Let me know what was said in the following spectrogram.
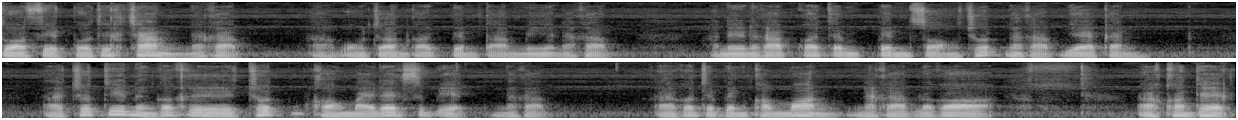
ตัว Phase Protection นะครับวงจรก็เป็นตามนี้นะครับ อันนี้นะครับก็จะเป็น 2 ชุดนะครับแยกกันชุดที่ 1 ก็คือชุดของหมายเลข 11 นะครับก็จะเป็น Common นะครับแล้วก็อ่า Contact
